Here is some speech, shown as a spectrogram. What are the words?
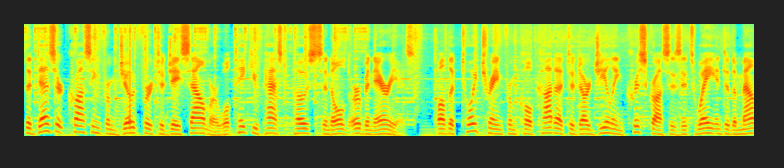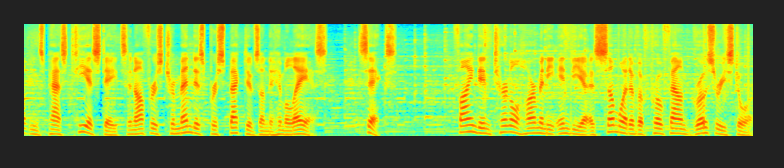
The desert crossing from Jodhpur to Jaisalmer will take you past posts and old urban areas, while the toy train from Kolkata to Darjeeling crisscrosses its way into the mountains past tea estates and offers tremendous perspectives on the Himalayas. 6. Find Internal Harmony India is somewhat of a profound grocery store,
